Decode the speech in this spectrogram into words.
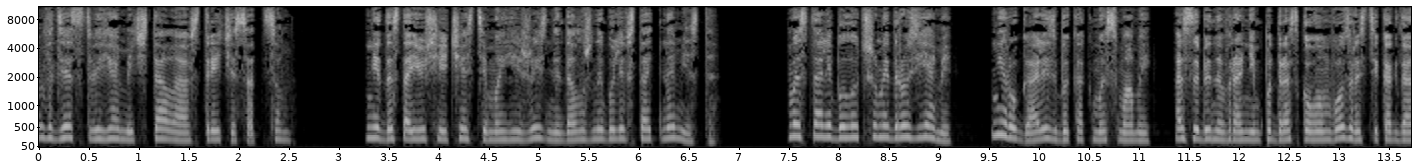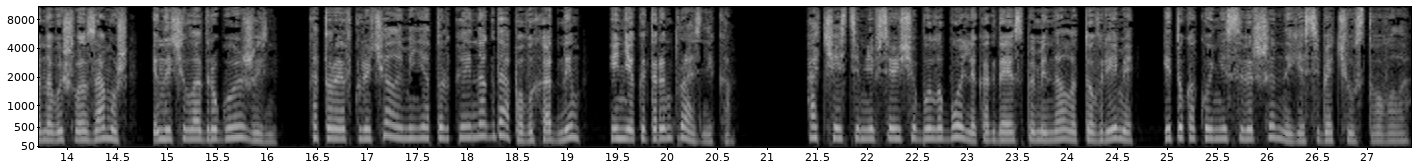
В детстве я мечтала о встрече с отцом. Недостающие части моей жизни должны были встать на место. Мы стали бы лучшими друзьями, не ругались бы, как мы с мамой, особенно в раннем подростковом возрасте, когда она вышла замуж и начала другую жизнь, которая включала меня только иногда по выходным и некоторым праздникам. Отчасти мне все еще было больно, когда я вспоминала то время и то, какой несовершенной я себя чувствовала.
